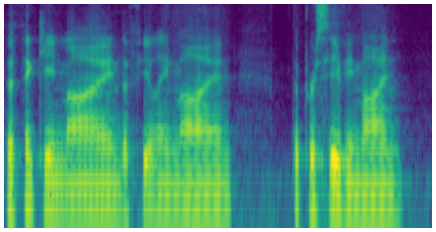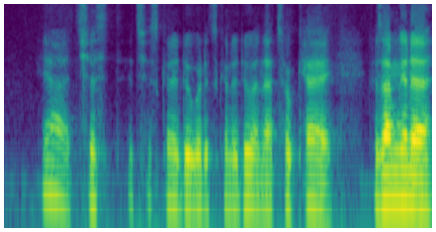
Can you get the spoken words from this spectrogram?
the thinking mind, the feeling mind, the perceiving mind. Yeah, it's just, it's just going to do what it's going to do, and that's okay. Because I'm going to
